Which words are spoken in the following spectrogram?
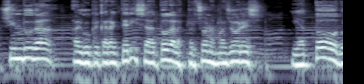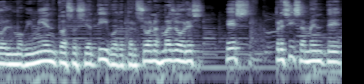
Sin duda, algo que caracteriza a todas las personas mayores y a todo el movimiento asociativo de personas mayores es precisamente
